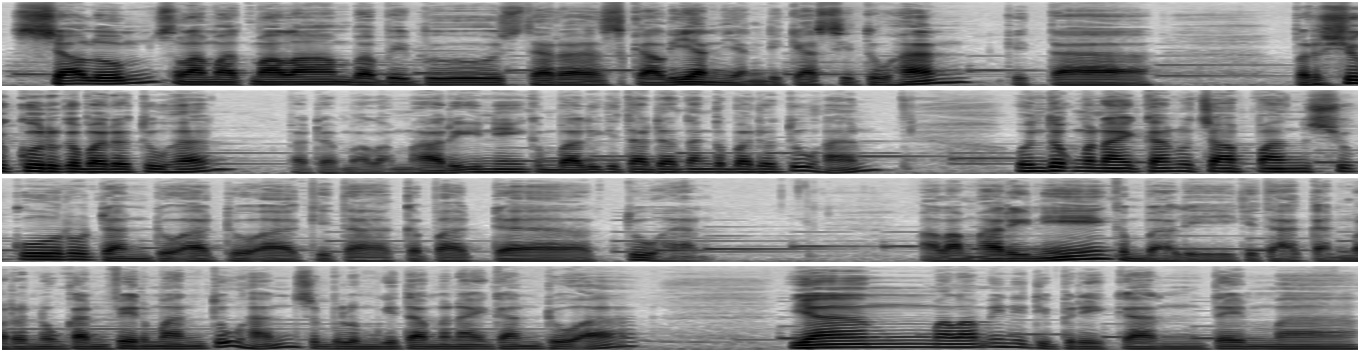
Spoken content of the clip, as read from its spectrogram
Shalom, selamat malam Bapak Ibu saudara sekalian yang dikasih Tuhan. Kita bersyukur kepada Tuhan. Pada malam hari ini kembali kita datang kepada Tuhan untuk menaikkan ucapan syukur dan doa-doa kita kepada Tuhan. Malam hari ini kembali kita akan merenungkan firman Tuhan sebelum kita menaikkan doa yang malam ini diberikan tema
